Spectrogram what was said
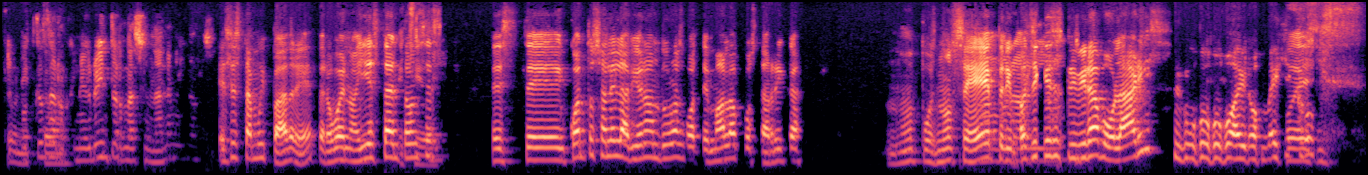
Qué El bonito. podcast de Rojinegro Internacional, amigos. Eso está muy padre, ¿eh? Pero bueno, ahí está entonces. Este, ¿en cuánto sale el avión a Honduras, Guatemala o Costa Rica? No, pues no sé, No, pero igual si quieres escribir a Volaris o Aeroméxico, Pues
